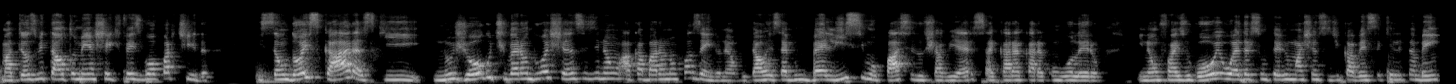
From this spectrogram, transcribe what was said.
Matheus Vital também achei que fez boa partida. E são dois caras que no jogo tiveram duas chances e não acabaram não fazendo, né? O Vital recebe um belíssimo passe do Xavier, sai cara a cara com o goleiro e não faz o gol, e o Ederson teve uma chance de cabeça que ele também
